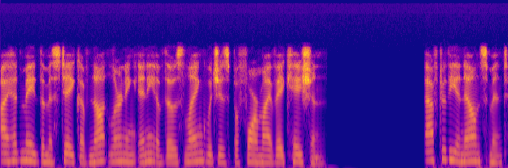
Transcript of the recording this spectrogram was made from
I had made the mistake of not learning any of those languages before my vacation. After the announcement,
